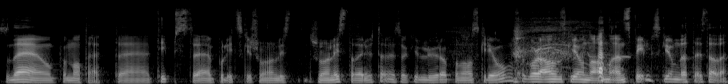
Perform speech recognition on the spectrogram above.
Så det er jo på en måte et uh, tips til politiske journalist, journalister der ute. Hvis dere lurer på noe å skrive om, så går det an å skrive om noe annet enn spill. Skriv om dette i stedet.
